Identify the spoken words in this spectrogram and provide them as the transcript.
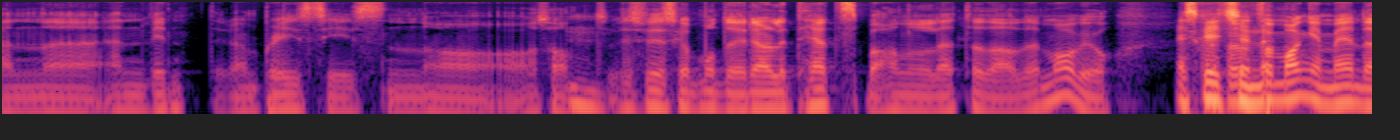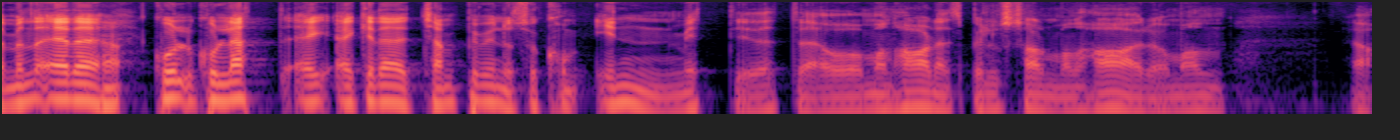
en, eh, en vinter og en preseason og, og sånt. Hvis vi skal på en måte realitetsbehandle dette, da. Det må vi jo. Jeg skal ikke For, for mange mener det. Men er det, Ja. hvor, hvor lett er, er ikke det et kjempeminus å komme inn midt i dette, og man har den spillerstallen man har, og man ja.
